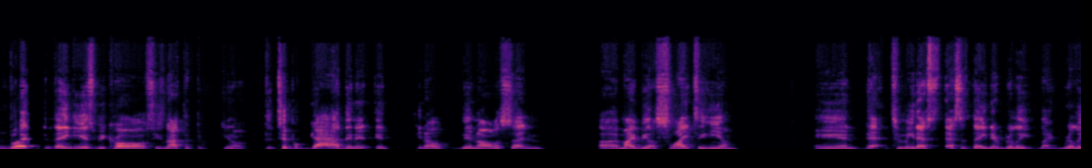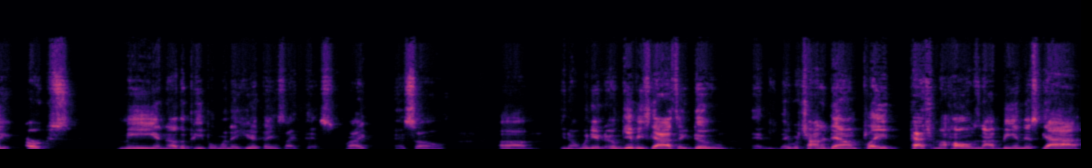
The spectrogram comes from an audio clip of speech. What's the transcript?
Mm-hmm. But the thing is, because he's not the you know the typical guy, then it it you know then all of a sudden uh, it might be a slight to him, and that to me that's that's the thing that really like really irks me and other people when they hear things like this, right? And so, um, you know, when you don't give these guys, they do. And they were trying to downplay Patrick Mahomes not being this guy,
